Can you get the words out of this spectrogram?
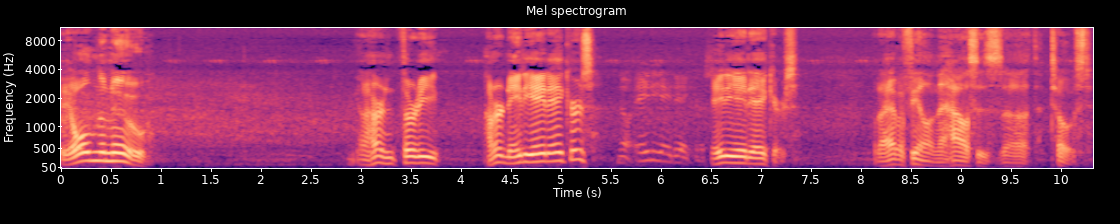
the old and the new. 130, 188 acres. No, 88 acres. 88 acres. But I have a feeling the house is uh, toast.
